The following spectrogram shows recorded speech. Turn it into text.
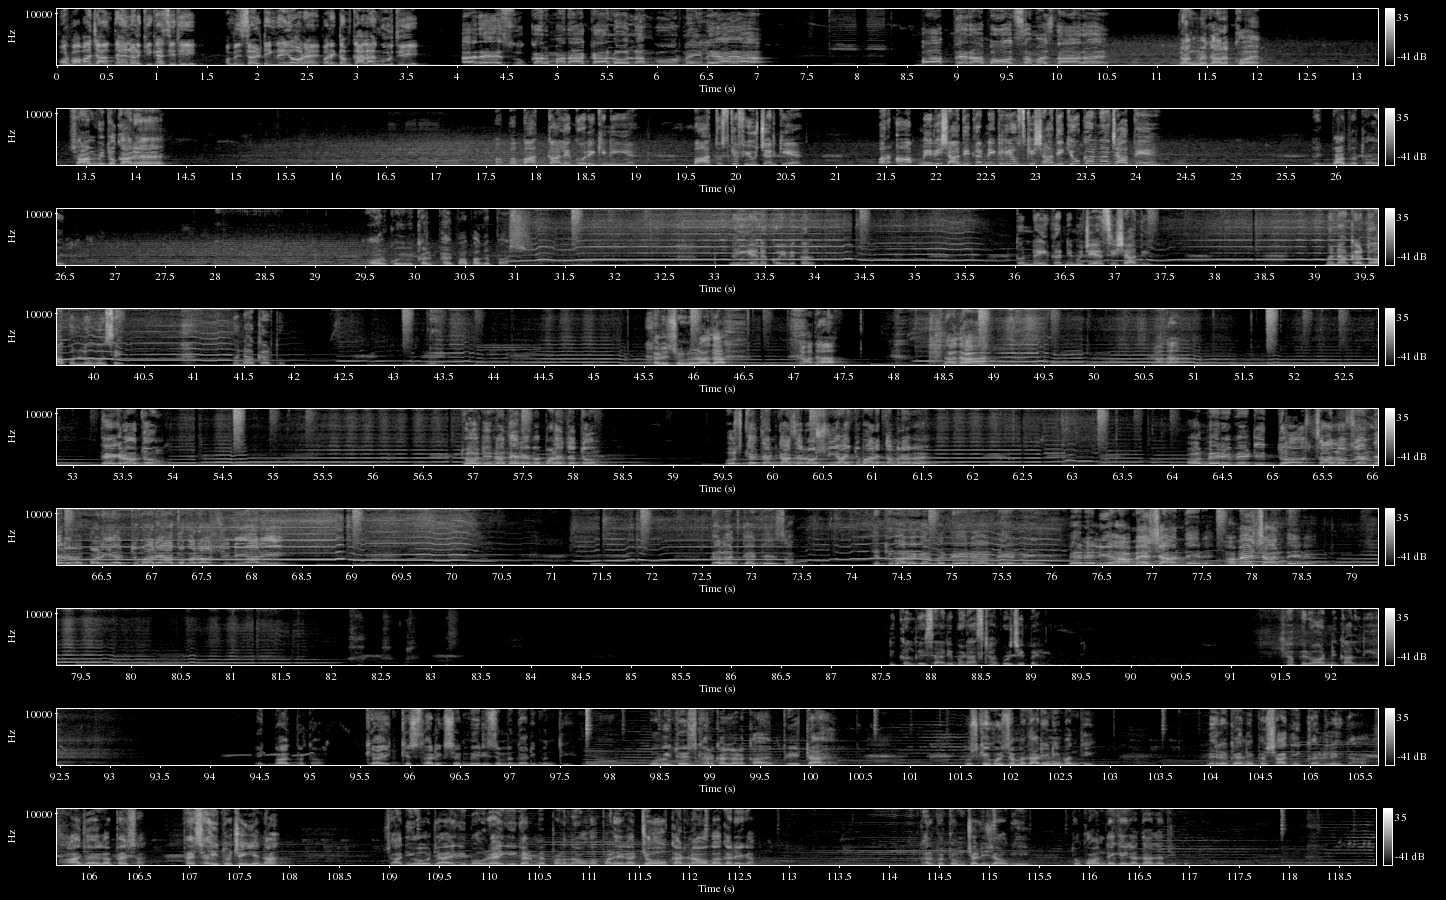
और बाबा जानते हैं लड़की कैसी थी? हम इंसल्टिंग नहीं हो रहे हैं पर एकदम काला अंगूर थी। अरे शुक्र मना कालो लंगूर नहीं ले आया। बाप तेरा बहुत समझदार है। रंग में क्या रखो है? शाम भी तो कारे हैं। पापा बात काले गोरे की नहीं है। बात उसके फ्यूचर की है। और आप मेरी शादी करने के लिए उसकी शादी क्यों करना चाहते हैं? एक बात बताओ एक। और कोई विकल्प है पापा के पास? नहीं है ना कोई विकल्प। तो नहीं करनी मुझे ऐसी शादी। मना कर दो आप उन लोगों से। मना कर दो। अरे सुनो राधा। राधा। राधा। राधा। देख रहे हो तुम? दो दिन अंधेरे में पड़े थे तुम। उसके तनख्वाह से रोशनी आई तुम्हारे कमरे में। और मेरी बेटी दो सालों से अंधेरे में पड़ी है, तुम्हारे आँखों में रोशनी नहीं आ रही। गलत कहते हैं सब, कि तुम्हारे घर में देर है, अंधेर नहीं मेरे लिए हमेशा अंधेर है, हमेशा अंधेर है। निकल गई सारी भड़ास ठाकुर जी पे। या फिर और निकालनी है? एक बात बताओ, क्या इक्कीस तारीख से मेरी ज़िम्मेदारी बनती है? वो भी तो इस घर का लड़का है, बेटा है। उसकी कोई ज़िम्मेदारी नहीं बनती? मेरे कहने पर शादी कर लेगा, आ जाएगा पैसा। पैसा ही तो चाहिए ना। शादी हो जाएगी, बहू रहेगी घर में, पढ़ना होगा, पढ़ेगा, जो करना होगा करेगा। कल को तुम चली जाओगी तो कौन देखेगा दादाजी को?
